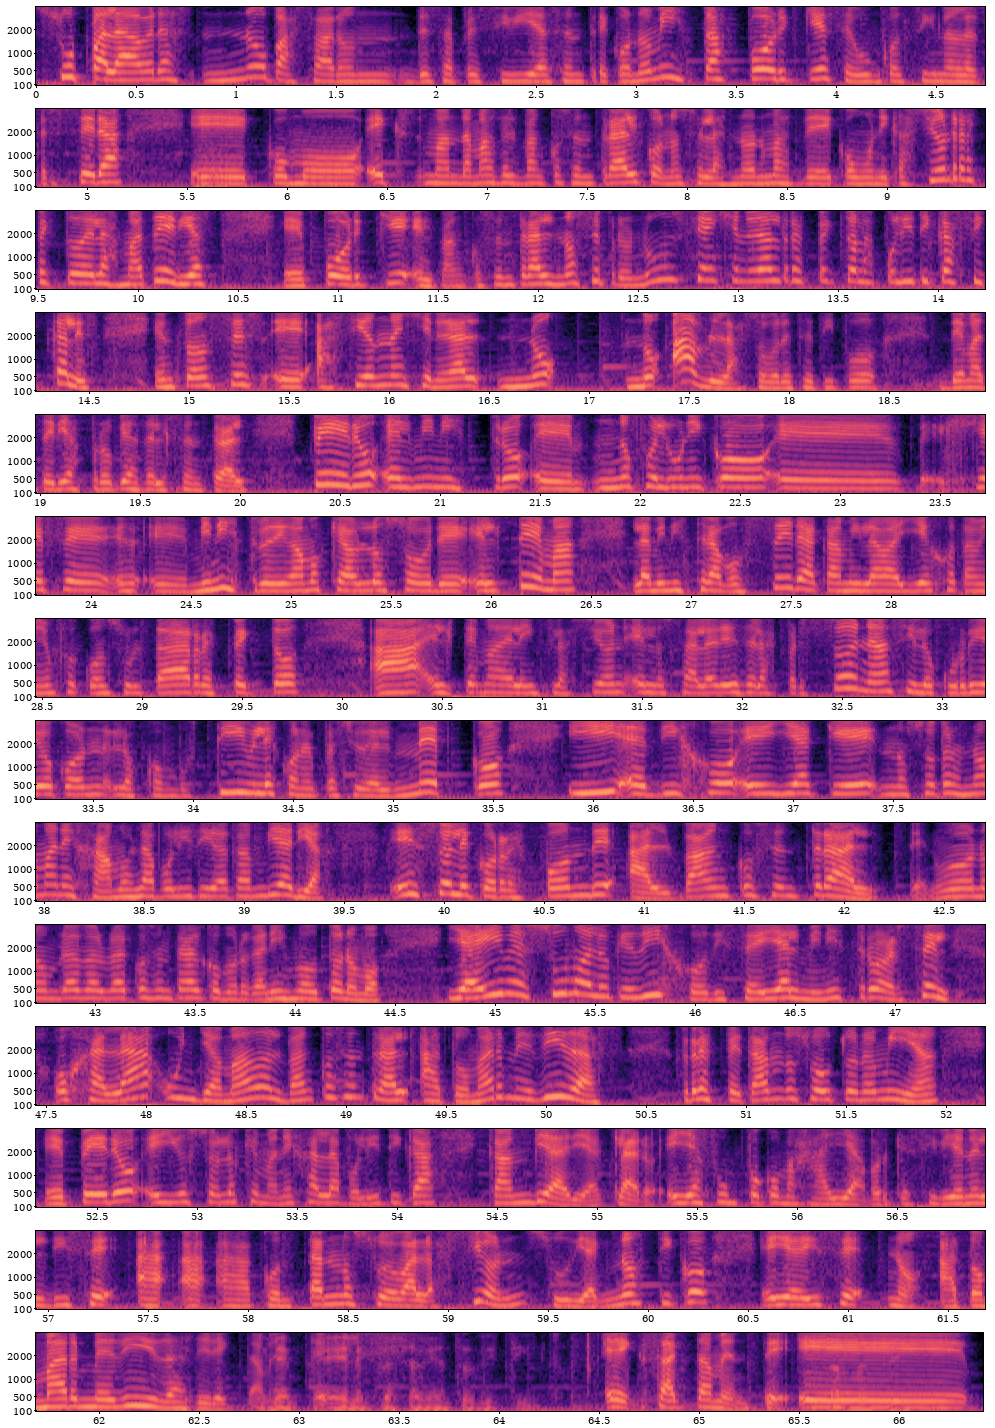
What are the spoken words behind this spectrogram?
Sus palabras no pasaron desapercibidas entre economistas porque, según consigna la tercera, eh, como ex manda más del Banco Central, conoce las normas de comunicación respecto de las materias, eh, porque el Banco Central no se pronuncia en general respecto a las políticas fiscales. Entonces, eh, Hacienda en general no no habla sobre este tipo de materias propias del central. Pero el ministro no fue el único jefe, ministro, digamos, que habló sobre el tema. La ministra vocera, Camila Vallejo, también fue consultada respecto a el tema de la inflación en los salarios de las personas y lo ocurrido con los combustibles, con el precio del MEPCO. Y dijo ella que nosotros no manejamos la política cambiaria. Eso le corresponde al Banco Central, de nuevo nombrando al Banco Central como organismo autónomo. Y ahí me sumo a lo que dijo, dice ella, el ministro Marcel. Ojalá un llamado al Banco Central a tomar medidas respetando su autonomía, eh, pero ellos son los que manejan la política cambiaria. Claro, ella fue un poco más allá, porque si bien él dice a contarnos su evaluación, su diagnóstico, ella dice no, a tomar medidas directamente. El, el emplazamiento es distinto. Exactamente. Eh,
